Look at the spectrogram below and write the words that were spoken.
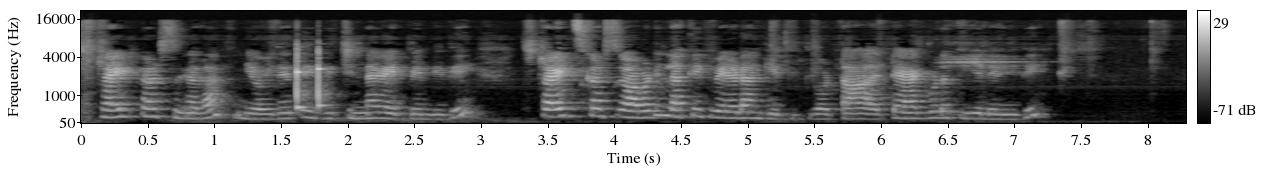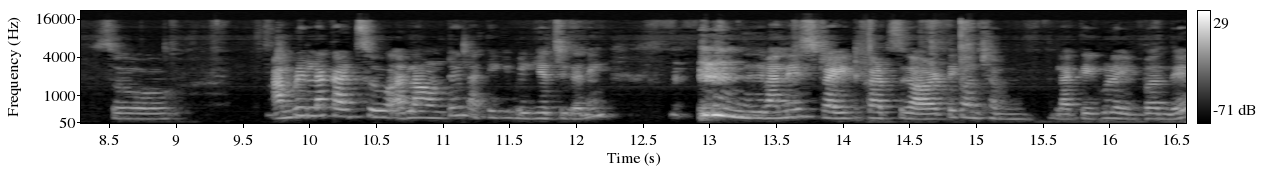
స్ట్రైట్ కట్స్ కదా. ఇగో ఇదైతే ఇది చిన్నగా అయిపోయింది ఇది. స్ట్రైట్ కట్స్ కాబట్టి లక్కీకి వేయడానికి ఇది. టా ట్యాగ్ కూడా తీయలేదు ఇది. సో అంబ్రిల్లా కట్స్ అలా ఉంటే లక్కీకి వేయచ్చు కానీ ఇవన్నీ స్ట్రైట్ కట్స్ కాబట్టి కొంచెం లక్కీకి కూడా ఇబ్బందే.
